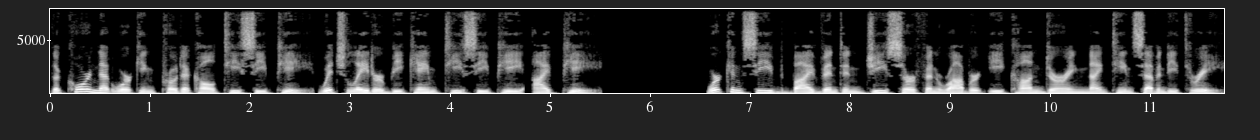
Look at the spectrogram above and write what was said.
the Core Networking Protocol TCP which later became TCP, IP were conceived by Vinton G. Cerf and Robert E. Kahn during 1973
